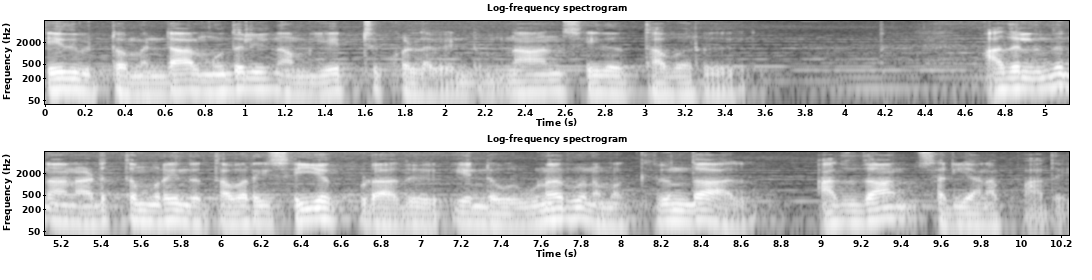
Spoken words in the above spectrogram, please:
செய்துவிட்டோம் என்றால் முதலில் நாம் ஏற்றுக்கொள்ள வேண்டும். நான் செய்தது தவறு. அதிலிருந்து நான் அடுத்த முறை இந்த தவறை செய்யக்கூடாது என்ற ஒரு உணர்வு நமக்கு இருந்தால் அதுதான் சரியான பாதை.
